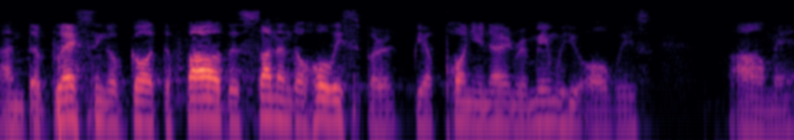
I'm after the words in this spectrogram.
And the blessing of God, the Father, the Son, and the Holy Spirit be upon you now and remain with you always. Amen.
